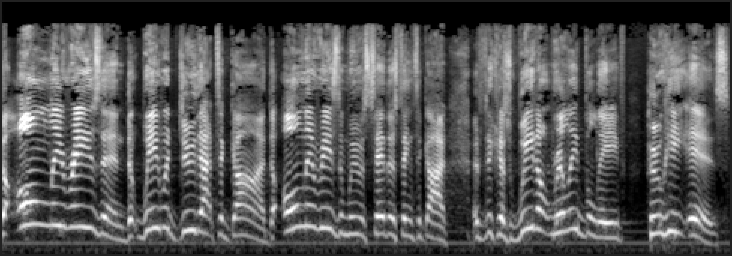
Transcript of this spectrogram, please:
The only reason that we would do that to God, the only reason we would say those things to God is because we don't really believe who He is,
